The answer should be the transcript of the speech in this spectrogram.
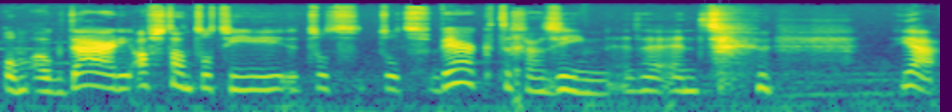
om ook daar die afstand tot, die, tot, tot werk te gaan zien. En, ja.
